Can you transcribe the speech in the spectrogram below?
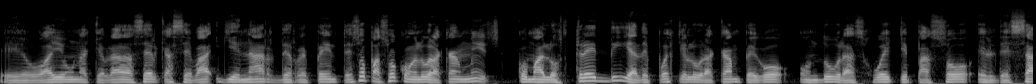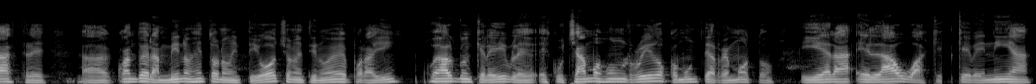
eh, o hay una quebrada cerca se va a llenar de repente. Eso pasó con el huracán Mitch. Como a los tres días después que el huracán pegó Honduras fue que pasó el desastre. Uh, ¿Cuándo era? 1998, 99 por ahí fue algo increíble. Escuchamos un ruido como un terremoto y era el agua que, venía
